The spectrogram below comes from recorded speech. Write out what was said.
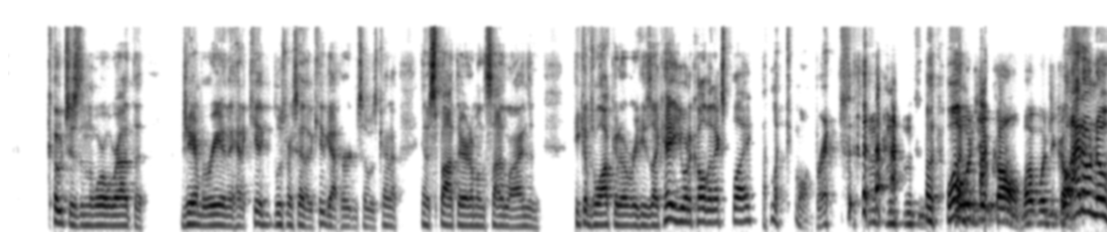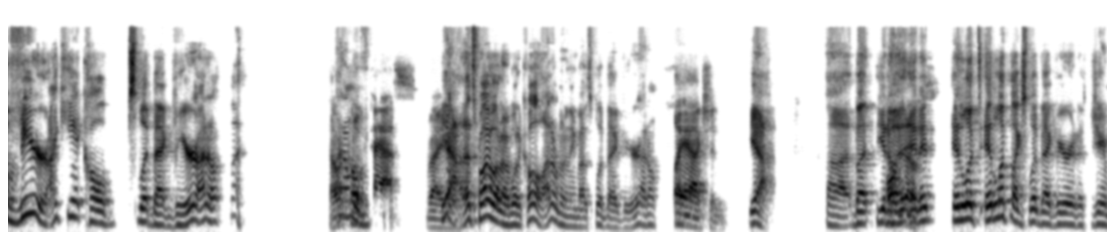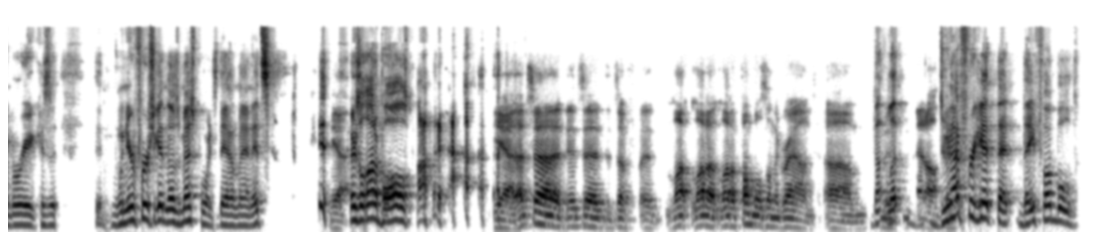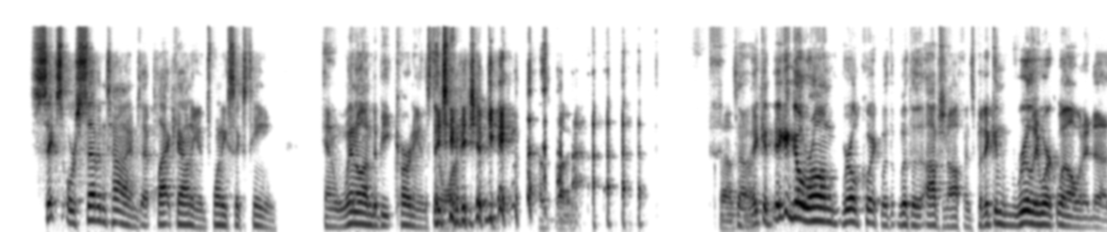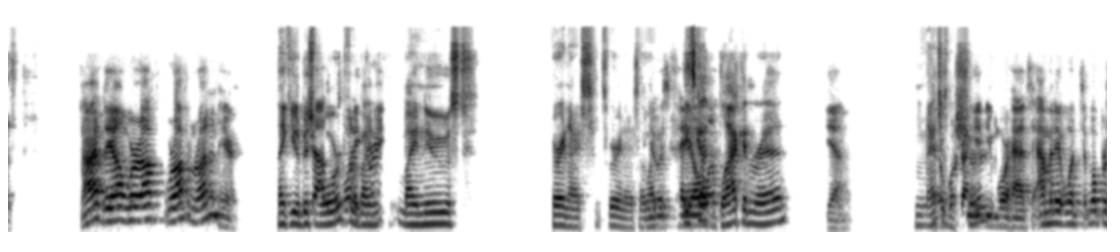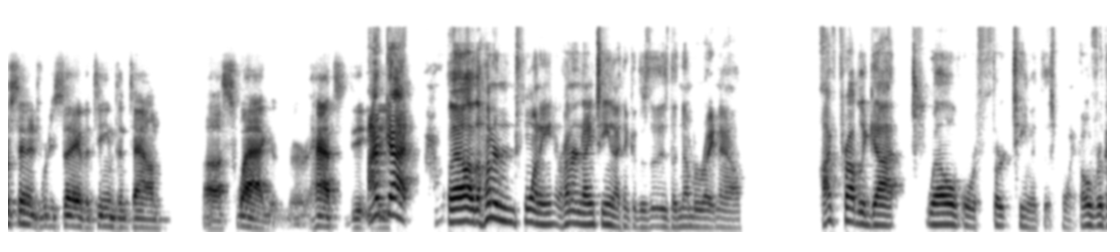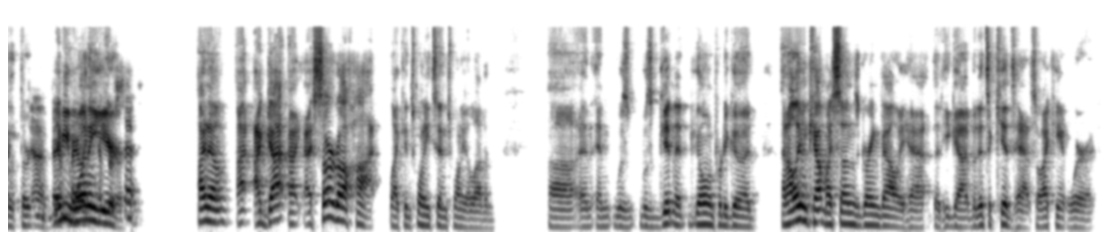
coaches in the world. We're out the jamboree, and they had a kid. Blue Springs had that a kid got hurt, and so it was kind of in a spot there, and I'm on the sidelines, and he comes walking over. He's like, "Hey, you want to call the next play?" I'm like, "Come on, Brent." what would you call? What would you call? Well, I don't know veer. I can't call split back veer. I don't. I would I call know. pass. Right. Yeah, that's probably what I would call. I don't know anything about split back veer. I don't play action. Yeah, uh, but you know, oh, it, it looked it looked like split back veer in a jamboree because when you're first getting those mesh points down, man, it's yeah. There's a lot of balls popping yeah, that's a it's a it's a, a, lot lot of lot of fumbles on the ground. Um, but let, do not forget that they fumbled six or seven times at Platte County in 2016 and went on to beat Kearney in the state championship game. That's so funny. it can it can go wrong real quick with with the option offense, but it can really work well when it does. All right, Dion, we're off we're off and running here. Thank you to Bishop Ward for my my newest very nice. It's very nice. I like it. He's got black and red. Yeah. Matches with shirt. you more hats. How many? What what percentage would you say of the teams in town uh, swag or hats? The, I've the, got well, the 120 or 119, I think is, is the number right now. I've probably got 12 or 13 at this point over the 13, maybe one a year. I know. I, I got. I, I started off hot, like in 2010, 2011 uh, and and was was getting it going pretty good. And I'll even count my son's Grain Valley hat that he got, but it's a kid's hat, so I can't wear it.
